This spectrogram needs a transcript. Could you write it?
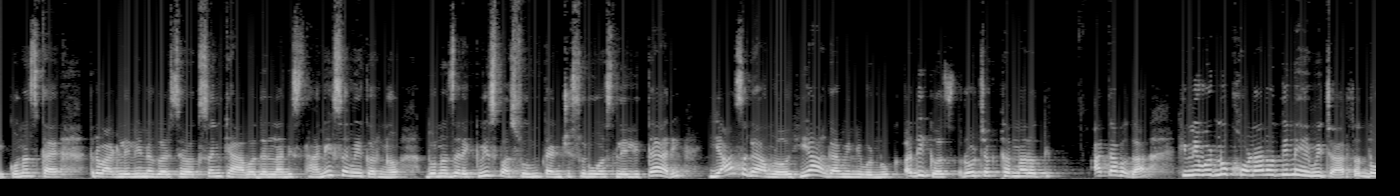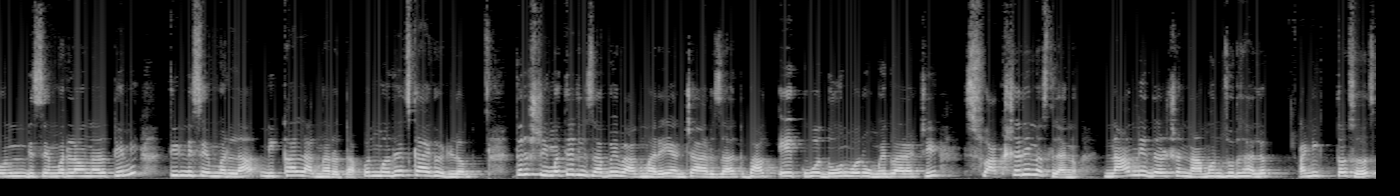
एकूणच काय? तर वाढलेली नगरसेवक संख्या बदलणारी स्थानिक समीकरणं दोन हजार एकवीसपासून त्यांची सुरू असलेली तयारी या सगळ्यामुळं ही आगामी निवडणूक अधिकच रोचक ठरणार होती. आता बघा ही निवडणूक होणार होती नेहमीच्या तर दोन डिसेंबरला होणार होती आणि तीन डिसेंबरला निकाल लागणार होता. पण मध्येच काय घडलं? तर श्रीमती जिजाबाई वाघमारे यांच्या अर्जात भाग एक व दोन वर उमेदवाराची स्वाक्षरी नसल्यानं नामनिदर्शन नामंजूर झालं. आणि तसंच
